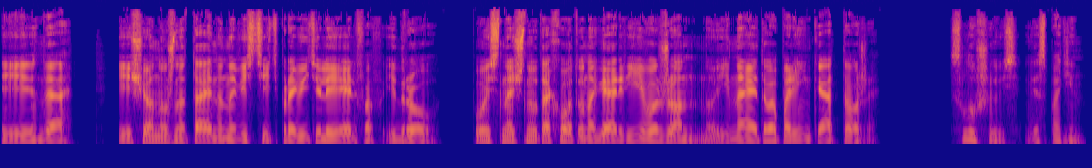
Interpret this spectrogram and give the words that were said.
«И да, еще нужно тайно навестить правителей эльфов и дроу. Пусть начнут охоту на Гарри его жен, ну и на этого паренька тоже». «Слушаюсь, господин».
